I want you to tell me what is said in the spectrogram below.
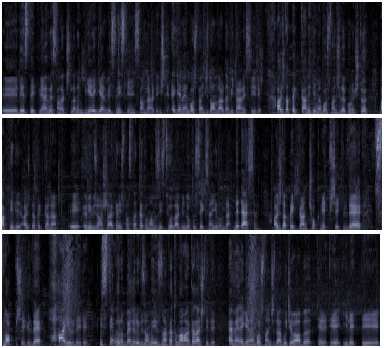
e, destekleyen ve sanatçıların bir yere gelmesini isteyen insanlardı. İşte Egemen Bostancı da onlardan bir tanesiydi. Ajda Pekkan Egemen Bostancı ile konuştu. Bak dedi Ajda Pekkan'a e, Eurovision şarkı yarışmasına katılmamızı istiyorlar 1980 yılında. Ne dersin? Ajda Pekkan çok net bir şekilde, snob bir şekilde hayır dedi. İstemiyorum ben Eurovision Eurovision'a katılmam arkadaş dedi. Hemen Egemen Bostancı da bu cevabı TRT'ye iletti.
